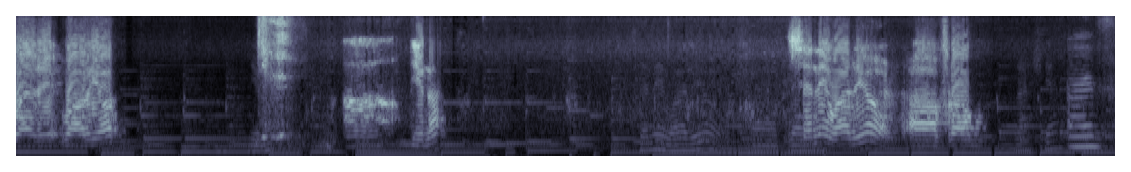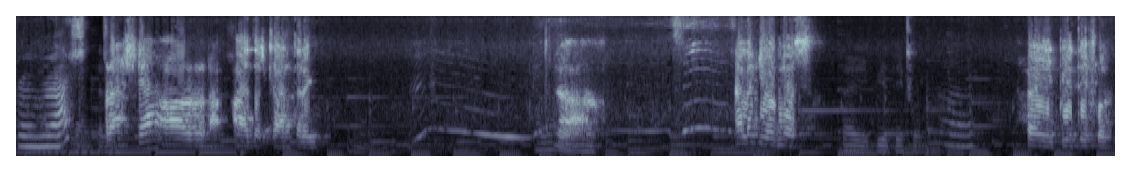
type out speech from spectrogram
Warri- Warrior? You know? Uh, you know? Xenia Warrior. Uh, from Xenia Warrior uh, from Russia? I'm from Russia. Russia or other country? Oh, Uh, I like your nose. Very beautiful. Very beautiful.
